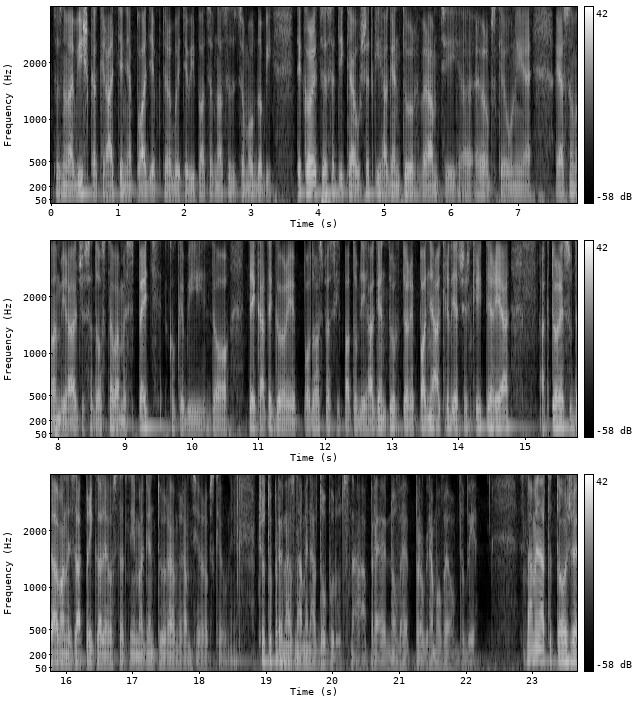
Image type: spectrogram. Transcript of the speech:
to znamená výška krátenia platieb, ktoré budete vyplácať v nasledujúcom období. Tie korekcie sa týkajú všetkých agentúr v rámci uh, Európskej únie únie. A ja som veľmi rád, že sa dostávame späť ako keby do tej kategórie podhospodárských platobných agentúr, ktoré plnia akreditačné kritéria a ktoré sú dávané za príklad aj ostatným agentúram v rámci Európskej únie. Čo to pre nás znamená do budúcna a pre nové programové obdobie? Znamená to to, že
